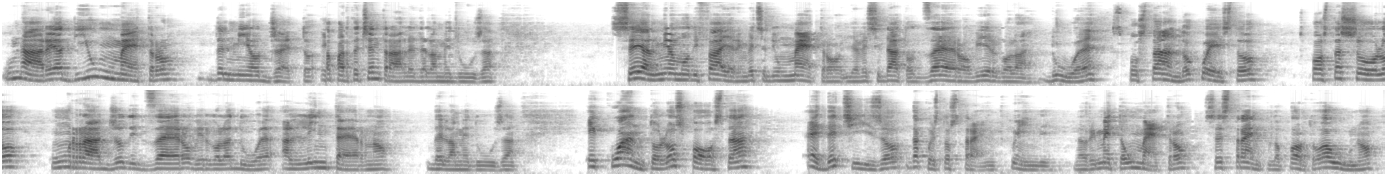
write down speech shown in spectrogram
un'area di un metro del mio oggetto, la parte centrale della medusa. Se al mio modifier invece di un metro gli avessi dato 0,2, spostando questo, sposta solo un raggio di 0,2 all'interno della medusa. E quanto lo sposta è deciso da questo strength. Quindi lo rimetto a un metro se strength lo porto a 1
